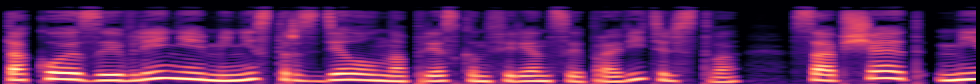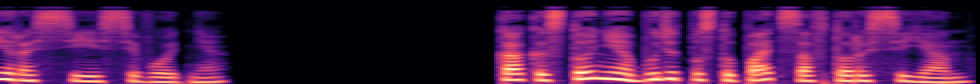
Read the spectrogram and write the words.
Такое заявление министр сделал на пресс-конференции правительства, сообщает МИ «Россия сегодня». Как Эстония будет поступать с авто россиян?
